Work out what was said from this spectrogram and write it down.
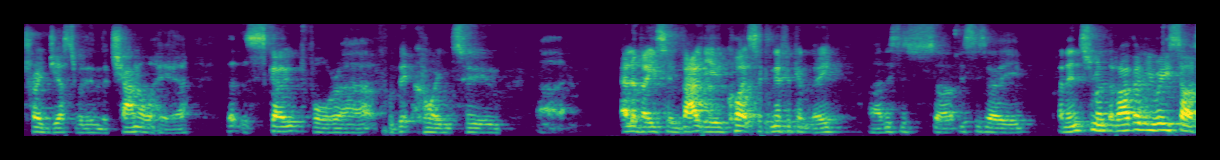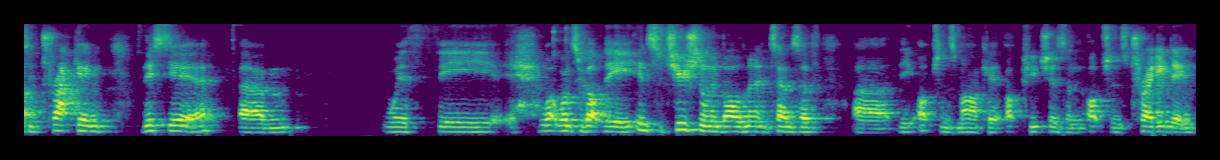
trade just within the channel here, that the scope for uh, for Bitcoin to uh, elevate in value quite significantly. this is this is a an instrument that I've only really started tracking this year um, with the once we got the institutional involvement in terms of uh, the options market, op futures and options trading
